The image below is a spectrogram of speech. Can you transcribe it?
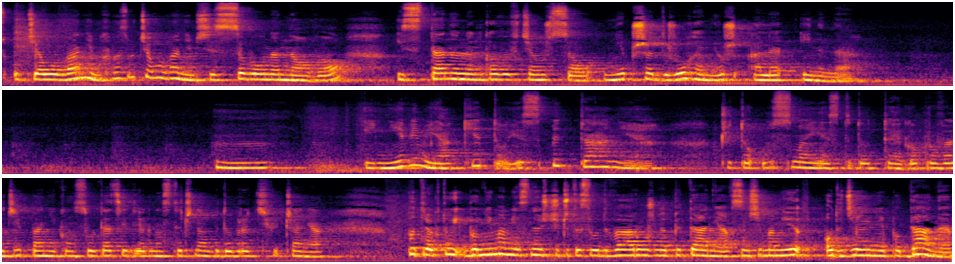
z uciałowaniem, chyba z uciałowaniem się z sobą na nowo i stany lękowe wciąż są nie przed ruchem już, ale inne. Mm. I nie wiem, jakie to jest pytanie. Czy to ósme jest do tego? Prowadzi Pani konsultacje diagnostyczne, aby dobrać ćwiczenia. Potraktuj, bo nie mam jasności, czy to są dwa różne pytania, w sensie mam je oddzielnie podane.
